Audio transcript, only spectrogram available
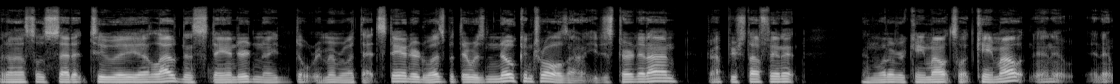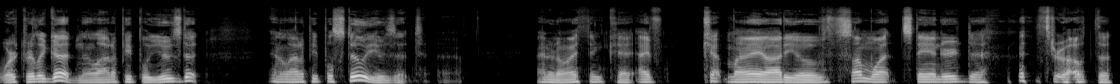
I also set it to a, a loudness standard, and I don't remember what that standard was, but there was no controls on it. You just turned it on, drop your stuff in it and whatever came out, out's what came out, and it and it worked really good, and a lot of people used it, and a lot of people still use it. Uh, I don't know. I think I, I've kept my audio somewhat standard uh, throughout the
